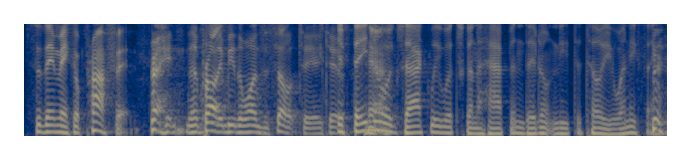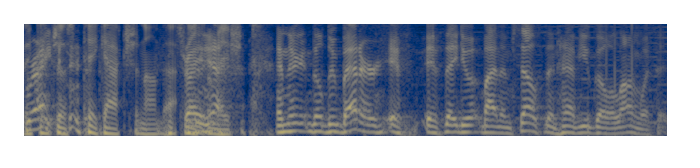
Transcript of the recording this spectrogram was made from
so they make a profit. Right? They'll probably be the ones that sell it to you too. If they know exactly what's going to happen, they don't need to tell you anything. They Right. can just take action on that That's right. yeah. information. and they're- they'll do better if if they do it by themselves than have you go along with it.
